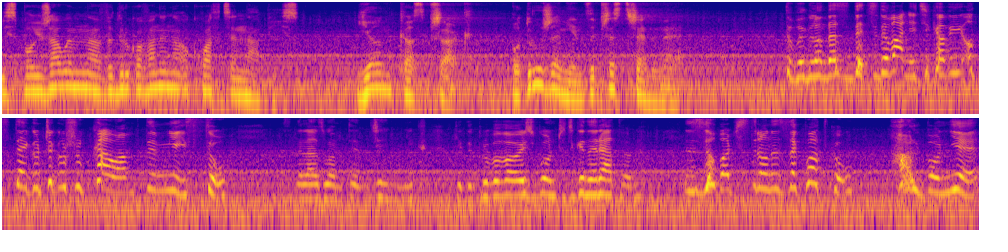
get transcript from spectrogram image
i spojrzałem na wydrukowany na okładce napis. Jan Kasprzak. Podróże międzyprzestrzenne. To wygląda zdecydowanie ciekawiej od tego, czego szukałam w tym miejscu. Znalazłam ten dziennik, kiedy próbowałeś włączyć generator. Zobacz stronę z zakładką. Albo nie.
